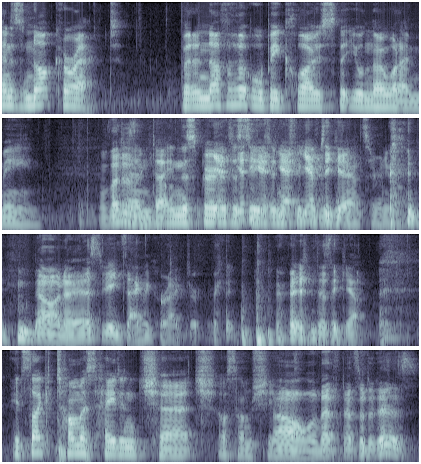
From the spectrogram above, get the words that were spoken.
And it's not correct, but enough of it will be close that you'll know what I mean. Well, that doesn't. And uh, in the spirit You of the have to get- season, you you have to get the answer anyway. no, no, it has to be exactly correct. Or, it doesn't count. It's like Thomas Haden Church or some shit. Oh well, that's that's what it is.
